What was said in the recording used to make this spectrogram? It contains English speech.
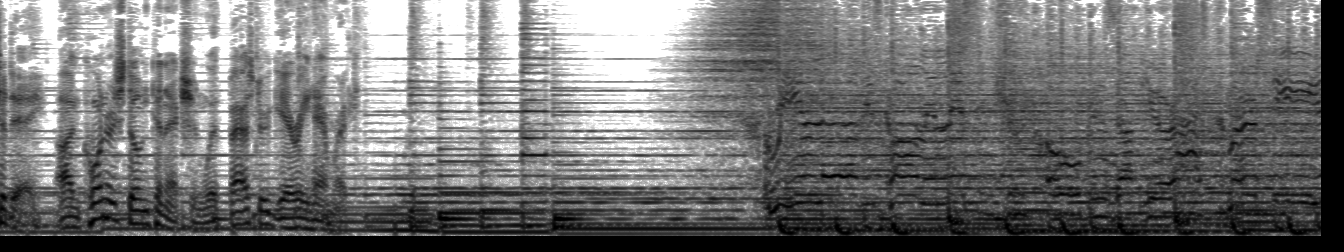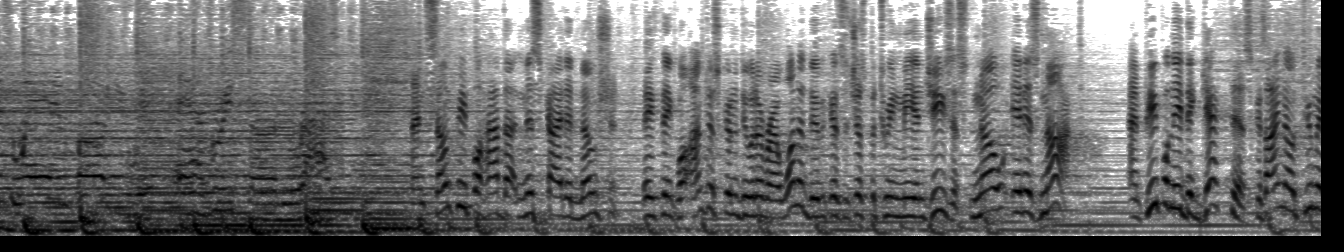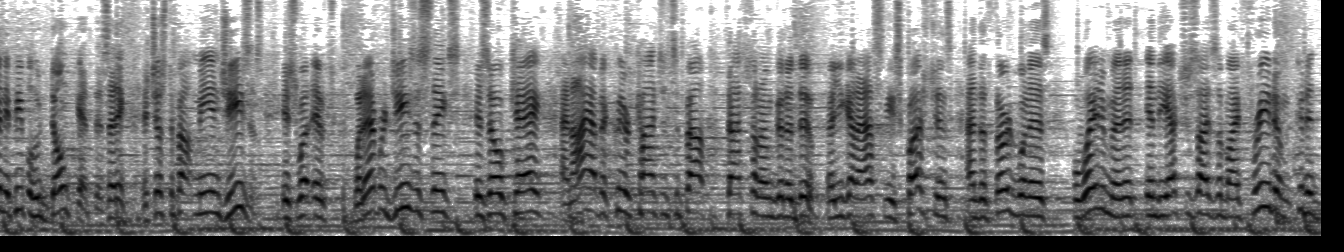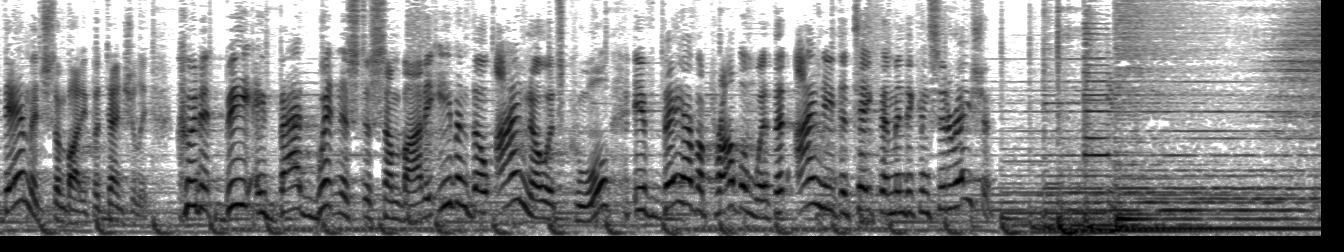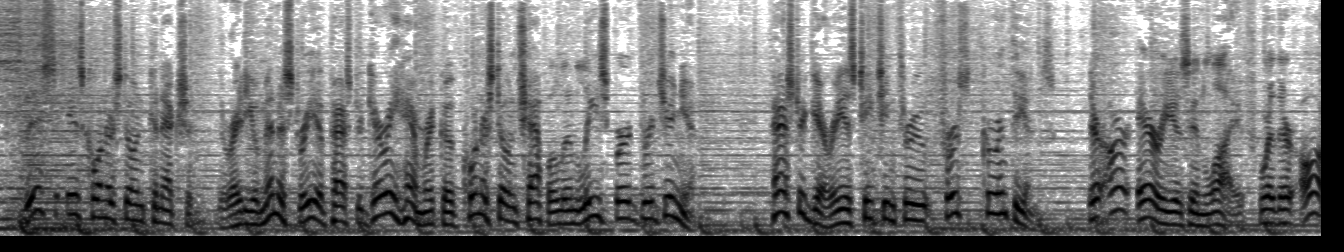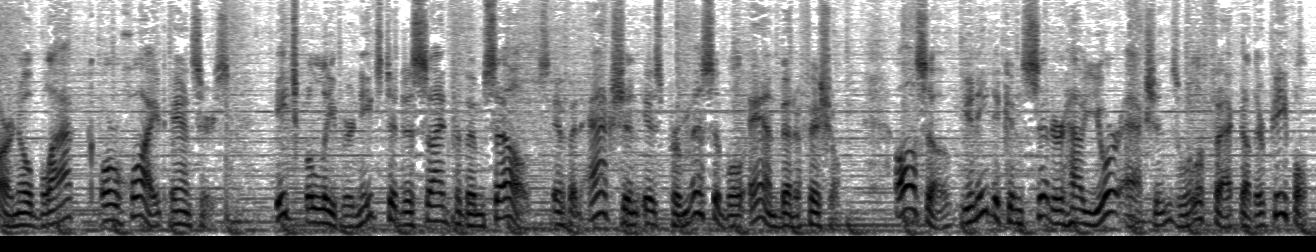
Today on Cornerstone Connection with Pastor Gary Hamrick. Real love is calling, listen, truth opens up your eyes. Mercy is waiting for you with every sunrise. And some people have that misguided notion. They think, well, I'm just going to do whatever I want to do because it's just between me and Jesus. No, it is not. And people need to get this because I know too many people who don't get this. They think it's just about me and Jesus. It's, what, it's whatever Jesus thinks is okay and I have a clear conscience about, that's what I'm going to do. Now you got to ask these questions. And the third one is, well, wait a minute, in the exercise of my freedom, could it damage somebody potentially? Could it be a bad witness to somebody, even though I know it's cool? If they have a problem with it, I need to take them into consideration. This is Cornerstone Connection, the radio ministry of Pastor Gary Hamrick of Cornerstone Chapel in Leesburg, Virginia. Pastor Gary is teaching through 1 Corinthians. There are areas in life where there are no black or white answers. Each believer needs to decide for themselves if an action is permissible and beneficial. Also, you need to consider how your actions will affect other people.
